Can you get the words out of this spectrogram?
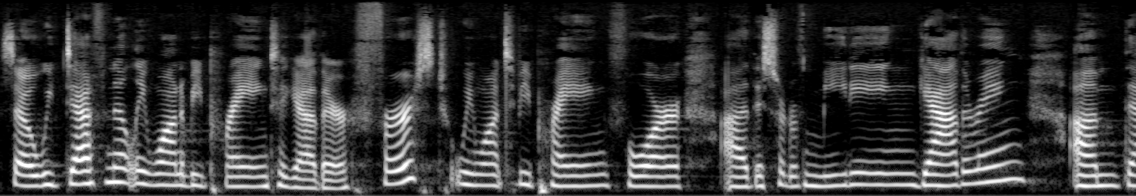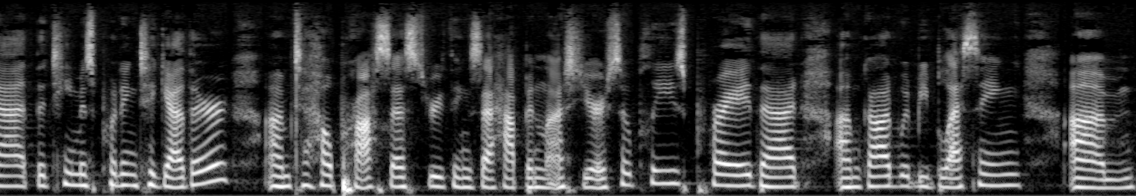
So we definitely want to be praying together. First, we want to be praying for uh, this sort of meeting gathering um, that the team is putting together um, to help process through things that happened last year. So please pray that um, God would be blessing um,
